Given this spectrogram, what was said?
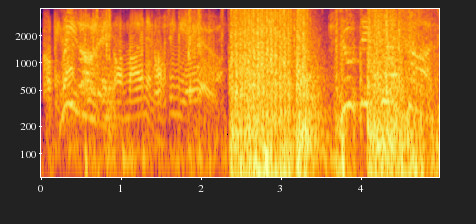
Copy. Reloading! Online and orbiting the AO. Using fuel charge!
